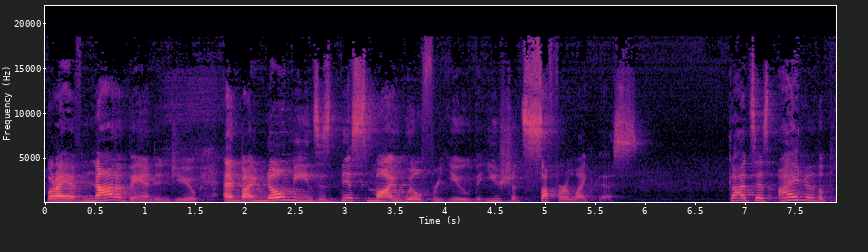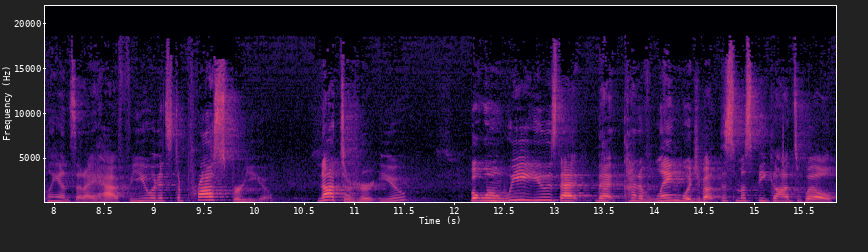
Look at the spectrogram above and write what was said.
But I have not abandoned you. And by no means is this my will for you that you should suffer like this. God says, I know the plans that I have for you, and it's to prosper you, not to hurt you. But when we use that, that kind of language about this must be God's will,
